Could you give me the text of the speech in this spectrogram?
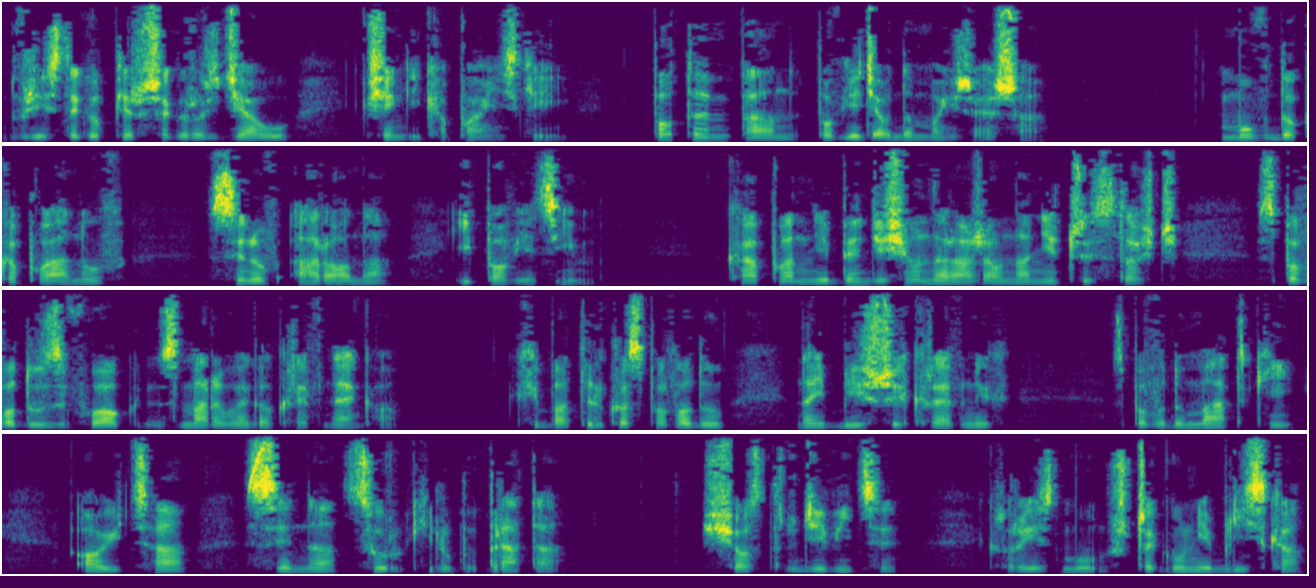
21 rozdziału Księgi Kapłańskiej. Potem Pan powiedział do Mojżesza, mów do kapłanów, synów Arona i powiedz im, kapłan nie będzie się narażał na nieczystość z powodu zwłok zmarłego krewnego, chyba tylko z powodu najbliższych krewnych, z powodu matki, ojca, syna, córki lub brata, siostry dziewicy, która jest mu szczególnie bliska,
